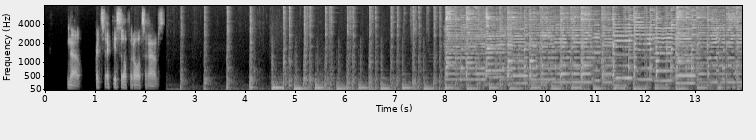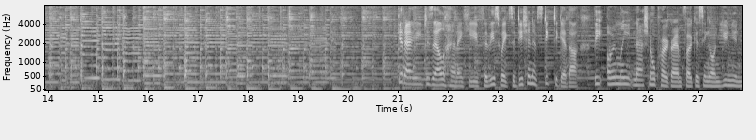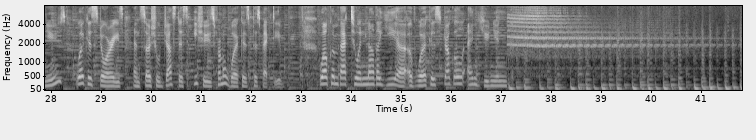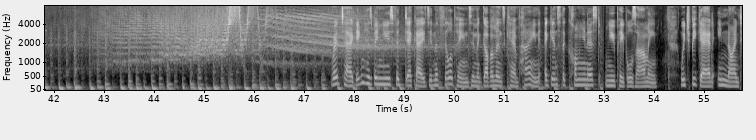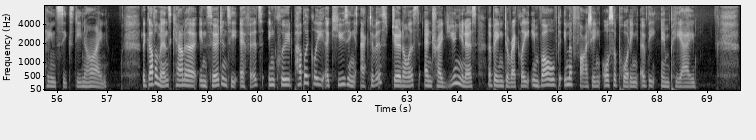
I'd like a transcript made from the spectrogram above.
No, protect yourself at all times. G'day, Giselle Hanna here for this week's edition of Stick Together, the only national program focusing on union news, workers' stories, and social justice issues from a worker's perspective. Welcome back to another year of workers' struggle and union. Red tagging has been used for decades in the Philippines in the government's campaign against the communist New People's Army, which began in 1969. The government's counter-insurgency efforts include publicly accusing activists, journalists, and trade unionists of being directly involved in the fighting or supporting of the NPA.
